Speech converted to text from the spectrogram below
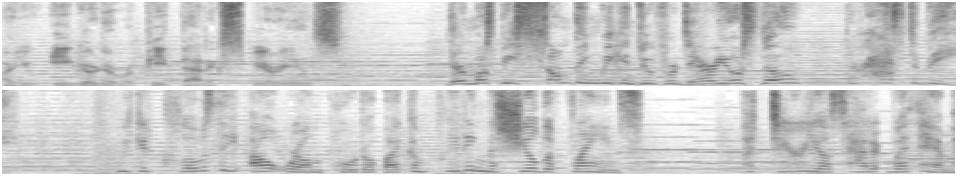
Are you eager to repeat that experience? There must be something we can do for Darius, though. There has to be. We could close the Outrealm portal by completing the Shield of Flames. But Darius had it with him,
